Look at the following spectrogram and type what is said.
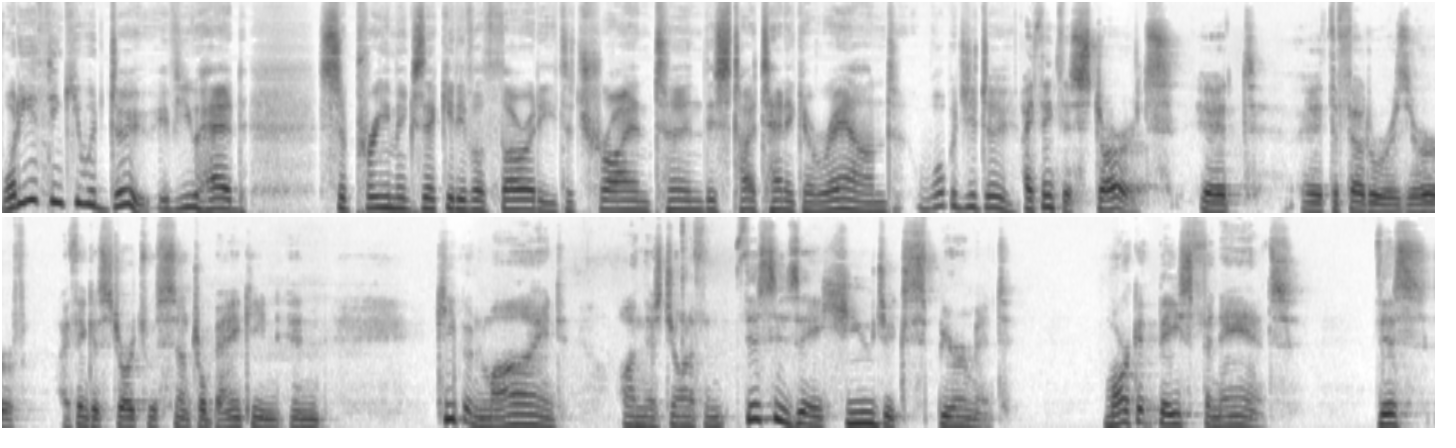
what do you think you would do if you had supreme executive authority to try and turn this Titanic around? What would you do? I think this starts at, at the Federal Reserve. I think it starts with central banking. And keep in mind on this, Jonathan, this is a huge experiment. Market based finance, this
